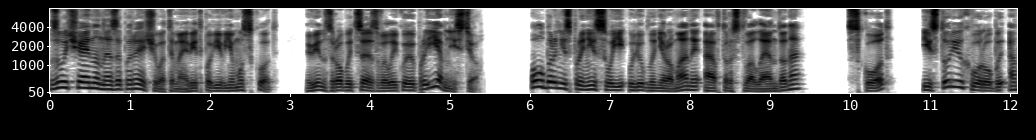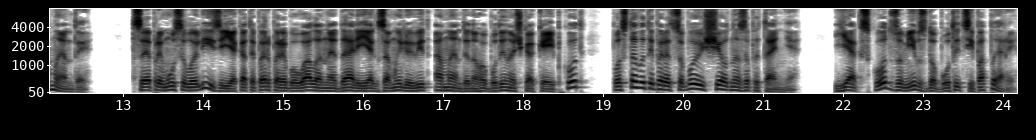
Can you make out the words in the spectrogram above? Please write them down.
Звичайно, не заперечуватиме, відповів йому Скотт. Він зробить це з великою приємністю. Олберніс приніс свої улюблені романи авторства Лендона, Скотт, історію хвороби Аменди. Це примусило Лізі, яка тепер перебувала не далі як за милю від Амендиного будиночка Кейп Кот, поставити перед собою ще одне запитання як Скотт зумів здобути ці папери?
